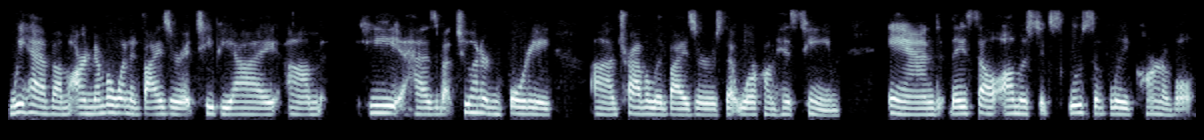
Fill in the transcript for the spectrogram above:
We have um, our number one advisor at TPI. Um, he has about 240 uh, travel advisors that work on his team, and they sell almost exclusively Carnival.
